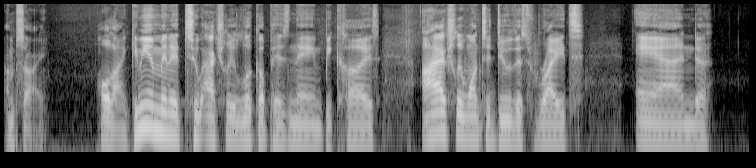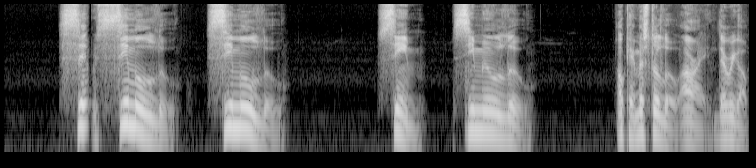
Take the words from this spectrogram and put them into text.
I'm sorry. Hold on. Give me a minute to actually look up his name because I actually want to do this right. And Sim- Simulu. Simulu. Sim. Simulu. Okay, Mr. Liu. All right, there we go.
